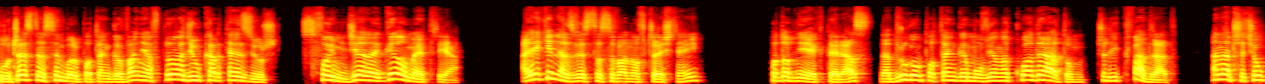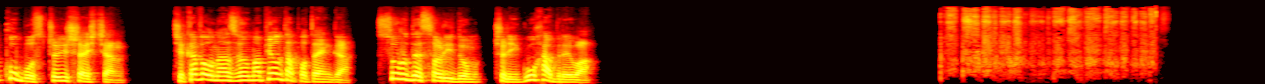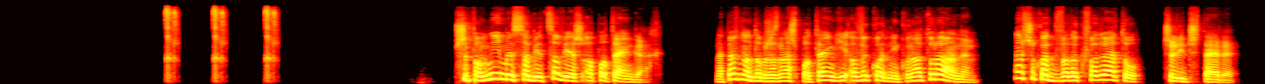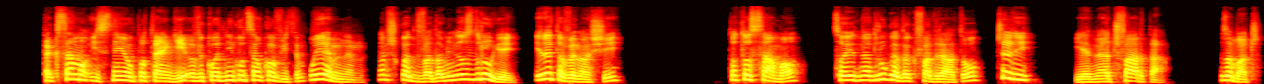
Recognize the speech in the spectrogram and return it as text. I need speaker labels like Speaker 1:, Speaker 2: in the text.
Speaker 1: Współczesny symbol potęgowania wprowadził Kartezjusz w swoim dziele Geometria. A jakie nazwy stosowano wcześniej? Podobnie jak teraz, na drugą potęgę mówiono kwadratum, czyli kwadrat, a na trzecią kubus, czyli sześcian. Ciekawą nazwę ma piąta potęga, surde solidum, czyli głucha bryła. Przypomnijmy sobie, co wiesz o potęgach. Na pewno dobrze znasz potęgi o wykładniku naturalnym, na przykład 2 do kwadratu, czyli 4. Tak samo istnieją potęgi o wykładniku całkowitym ujemnym, przykład 2 do minus drugiej. Ile to wynosi? To to samo, co 1 druga do kwadratu, czyli 1 czwarta. Zobacz.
